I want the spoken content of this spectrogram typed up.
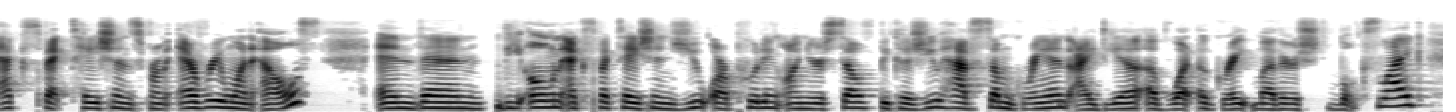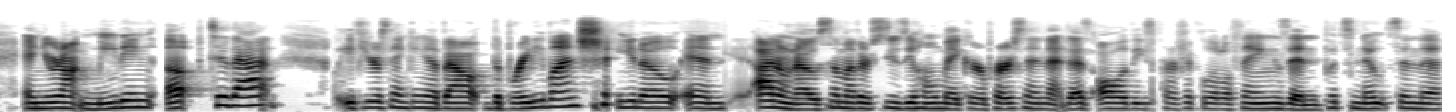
expectations from everyone else, and then the own expectations you are putting on yourself because you have some grand idea of what a great mother looks like, and you're not meeting up to that. If you're thinking about the Brady Bunch, you know, and I don't know, some other Susie homemaker person that does all of these perfect little things and puts notes in the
